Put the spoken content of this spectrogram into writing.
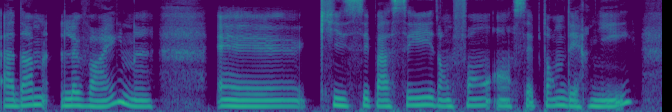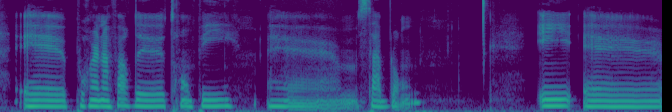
Adam Levine qui s'est passée dans le fond en septembre dernier pour une affaire de tromper euh, sa blonde. Et euh,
